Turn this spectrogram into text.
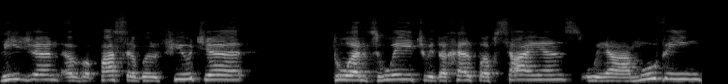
vision of a possible future towards which with the help of science we are moving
